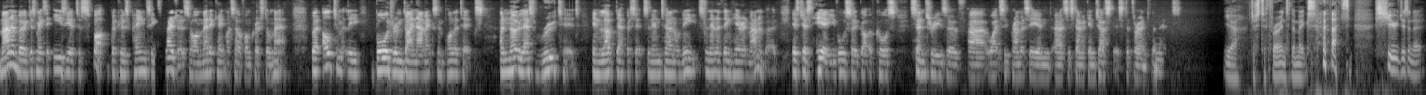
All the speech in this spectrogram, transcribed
Manenberg just makes it easier to spot because pain seeks pleasure, so I'll medicate myself on crystal meth. But ultimately, boardroom dynamics and politics are no less rooted in love deficits and internal needs than anything here in Manenberg. It's just here you've also got, of course, centuries of uh, white supremacy and uh, systemic injustice to throw into the mix. Yeah, just to throw into the mix. That's huge, isn't it?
